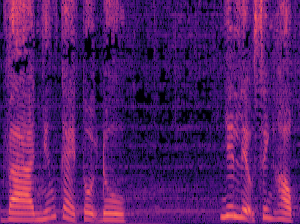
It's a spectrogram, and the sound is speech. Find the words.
Và những kẻ tội đồ Nhiên liệu sinh học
